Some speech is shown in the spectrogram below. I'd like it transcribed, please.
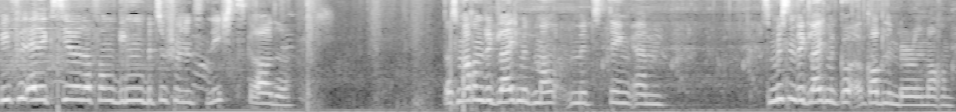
Wie viel Elixier davon gingen bitte schön ins Nichts gerade? Das machen wir gleich mit Mau mit Ding, ähm. Das müssen wir gleich mit Go Goblin Barrel machen.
